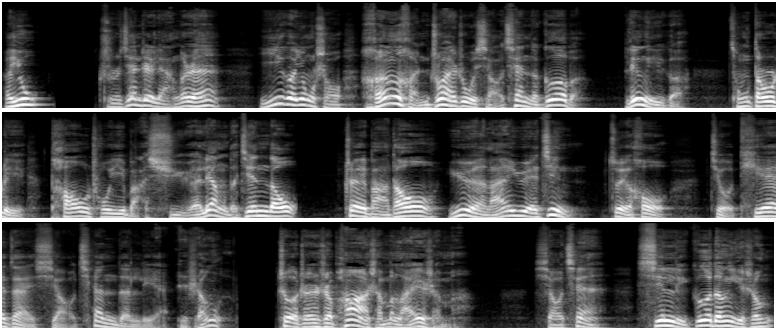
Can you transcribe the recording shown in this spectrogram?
哎呦！只见这两个人，一个用手狠狠拽住小倩的胳膊，另一个。从兜里掏出一把雪亮的尖刀，这把刀越来越近，最后就贴在小倩的脸上了。这真是怕什么来什么。小倩心里咯噔一声，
